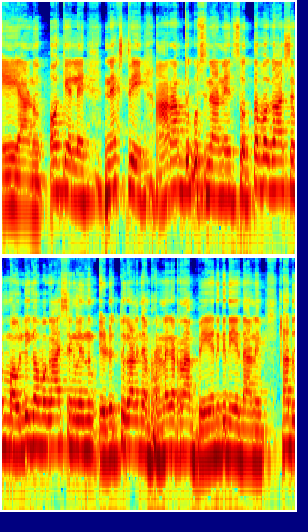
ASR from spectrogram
എ ആണ്. ഓക്കെ അല്ലേ? നെക്സ്റ്റ് ആറാമത്തെ ക്വസ്റ്റ്യൻ ആണ്. സ്വത്തവകാശം മൗലികാവകാശങ്ങളിൽ നിന്നും എടുത്തു കളഞ്ഞ ഭരണഘടനാ ഭേദഗതി ഏതാണ്? അത്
